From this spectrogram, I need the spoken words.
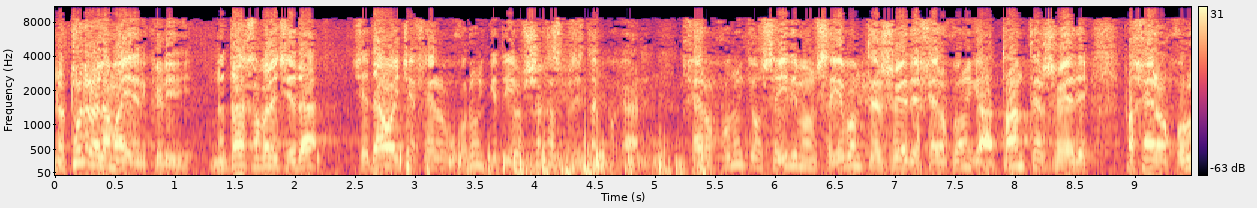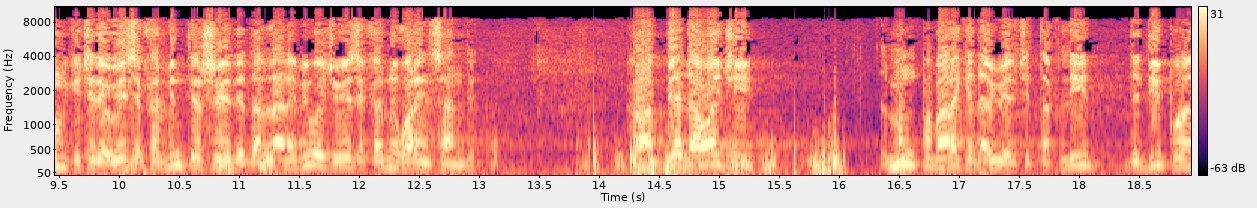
نو ټول علما یې کړی دي. نو دا خبره چې دا چې دا وایي چې خیر القرون کې د یو شخص په تک پکار دی. خیر القرون کې سید امام سیب هم تر شوی دی خیر القرون کې عطان تر شوی دی. په خیر القرون کې چې د ویسه قرنین تر شوی دی د الله نبی وایي چې ویسه قرنی غوړ انسان دی. ها به دا وایي چې موږ په باره کې دا ویل چې تقلید د دې په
